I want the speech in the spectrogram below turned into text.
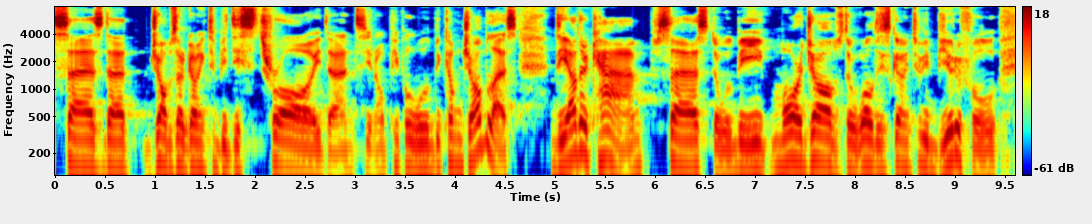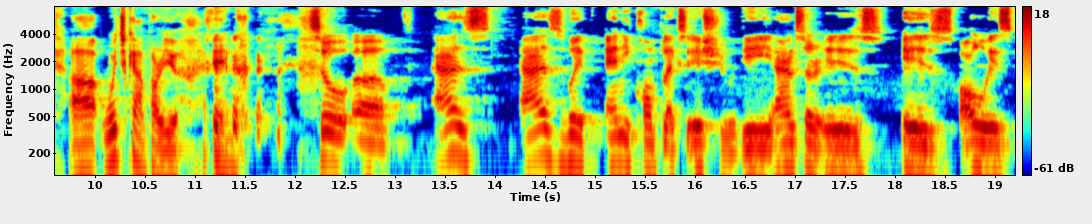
says that jobs are going to be destroyed and you know people will become jobless. The other camp says there will be more jobs the world is going to be beautiful. Uh, which camp are you in? So uh, as as with any complex issue, the answer is is always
